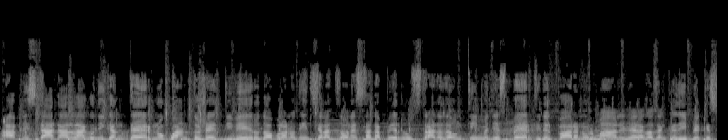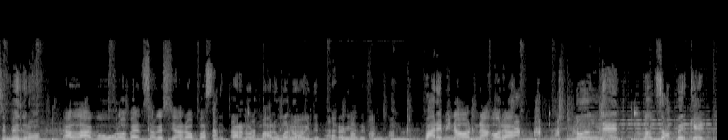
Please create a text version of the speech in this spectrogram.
avvistata al lago di Canterno, quanto c'è di vero? Dopo la notizia la zona è stata perlustrata da un team di esperti del paranormale. Cioè, la cosa incredibile è che se vedono al lago uno pensano che sia una roba paranormale, umanoide. Pare mi nonna, ora non, è- non so perché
